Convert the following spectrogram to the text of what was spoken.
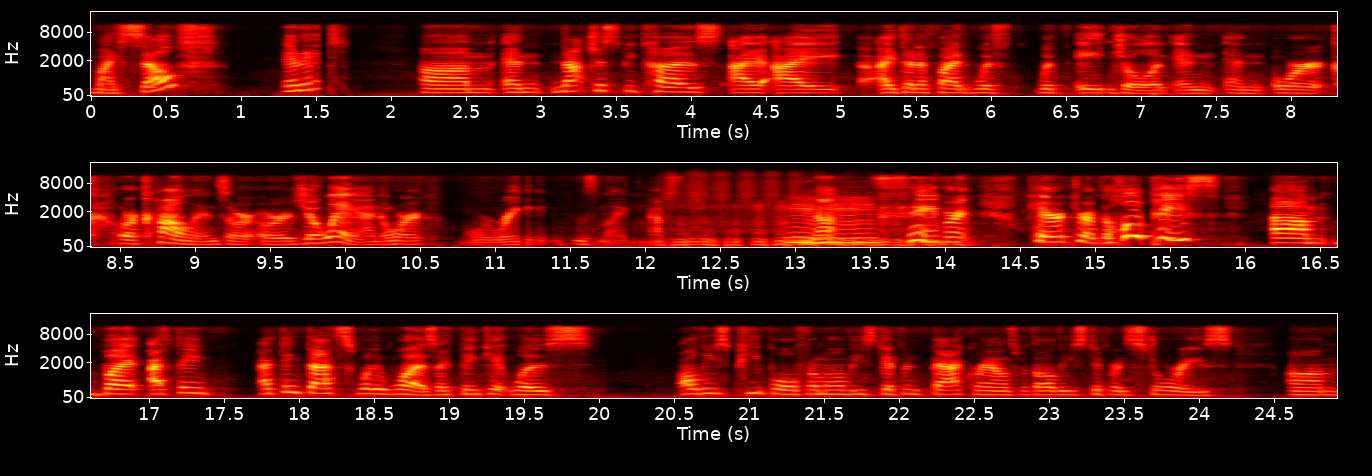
myself in it um, and not just because I, I identified with with Angel and, and, and or or Collins or, or Joanne or Maureen, who's my absolute not favorite character of the whole piece. Um, but I think I think that's what it was. I think it was all these people from all these different backgrounds with all these different stories um,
